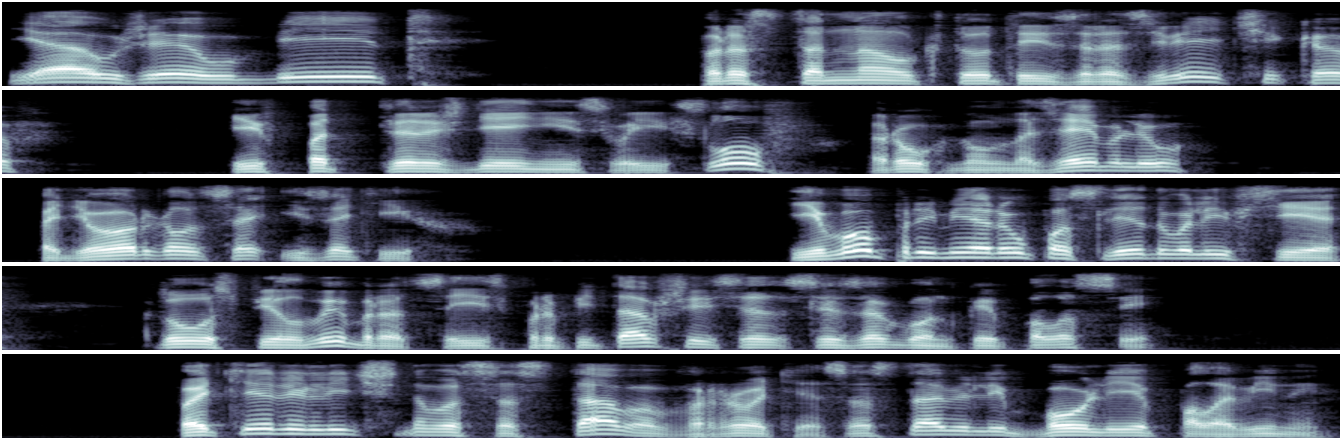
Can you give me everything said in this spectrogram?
я уже убит!» — простонал кто-то из разведчиков и в подтверждении своих слов рухнул на землю, подергался и затих. Его примеру последовали все, кто успел выбраться из пропитавшейся слезогонкой полосы. Потери личного состава в роте составили более половины.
